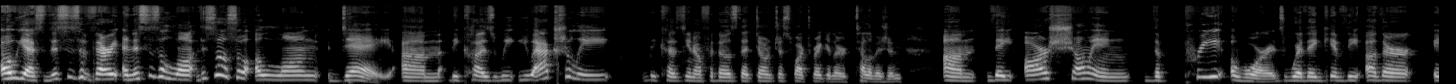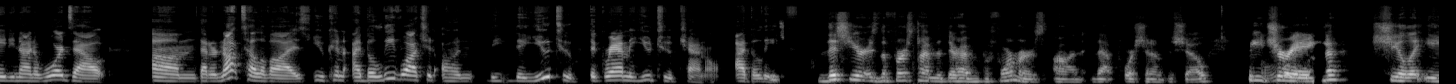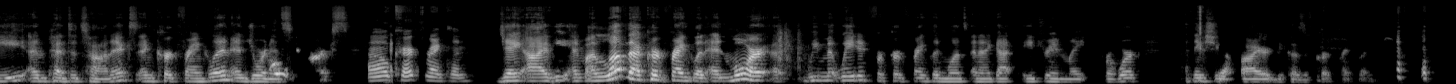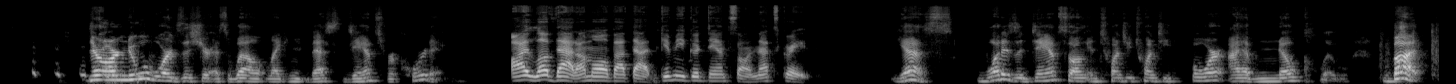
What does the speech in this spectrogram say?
Oh yes, this is a very and this is a long this is also a long day um because we you actually because you know for those that don't just watch regular television um they are showing the pre-awards where they give the other 89 awards out um that are not televised you can i believe watch it on the the youtube the grammy youtube channel i believe this year is the first time that they're having performers on that portion of the show featuring Ooh. Sheila E. and Pentatonix and Kirk Franklin and Jordan oh. Sparks. Oh, Kirk Franklin. J. Ivy, and I love that Kirk Franklin and more. Uh, we met, waited for Kirk Franklin once, and I got Adrienne late for work. I think she got fired because of Kirk Franklin. there are new awards this year as well, like Best Dance Recording. I love that. I'm all about that. Give me a good dance song. That's great. Yes. What is a dance song in 2024? I have no clue. But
